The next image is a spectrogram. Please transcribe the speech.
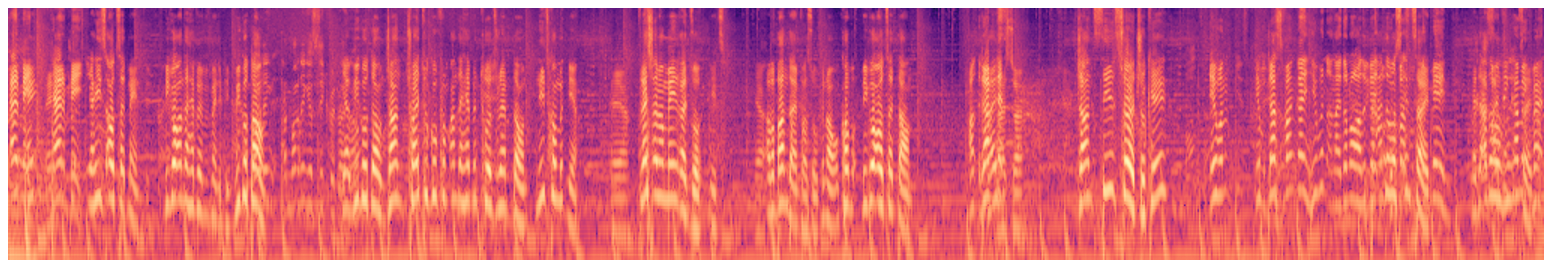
Carry me, carry me. Yeah, he's outside main. We go under heaven with many people. We go down. Holding, I'm holding a secret right Yeah, now. we go down. John, try to go from under heaven towards ramp down. Nils, komm mit mir. Ja, ja. Flash einmal main rein so, Nils. Ja. Aber Bande einfach so, genau. Und komm, we go outside down. Uh, ramp Nice. Nice, John. Still search, okay? Even, even just one guy even, and I don't know other guy. The other was inside. Main. Yeah, the other I was think coming inside.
